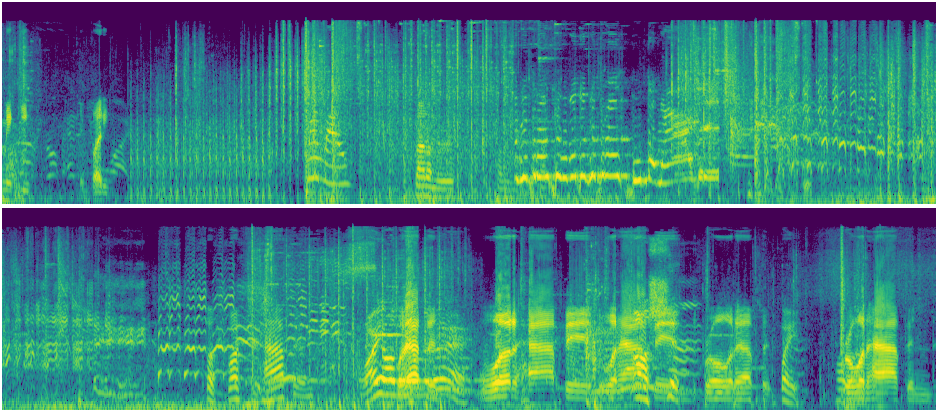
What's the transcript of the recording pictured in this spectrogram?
Mickey. Hey, buddy. It's not on the roof. On the roof. What the fuck happened? Why are y'all What over happened? there? What happened? What happened? Oh, shit. Bro, what happened? Wait. Bro, on. what happened?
